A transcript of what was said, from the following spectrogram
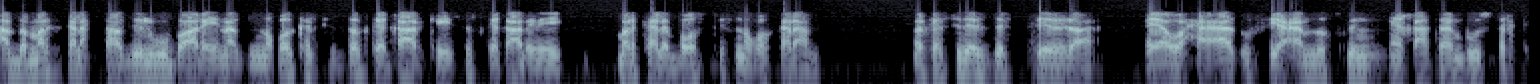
hadda marka kale xataa haddii lagu baaray inaad noqon kartid dadka qaar kaysaska qaar inay mar kale positive noqon karaan. Marka sidaas darteeda ayaa waxaa aad u fiican dadku inay qaataan boosterka.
